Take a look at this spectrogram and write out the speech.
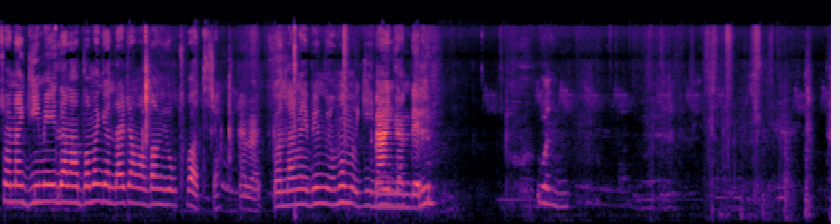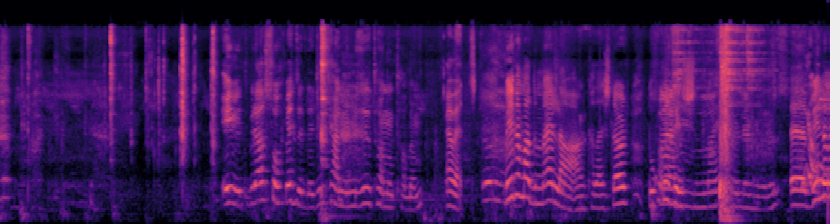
Sonra gmail'den ablama göndereceğim. Ablam YouTube'a atacak. Evet. Göndermeyi bilmiyorum ama Ben gmail'den. gönderirim. Evet biraz sohbet edelim. Kendimizi tanıtalım. Evet. Benim adım Ela arkadaşlar. 9 yaşındayım. Söylemiyoruz. Ee, benim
